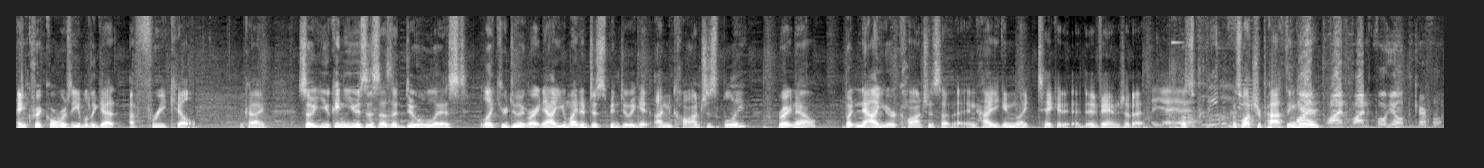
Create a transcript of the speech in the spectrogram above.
and Crickor was able to get a free kill. Okay? So you can use this as a duelist like you're doing right now. You might have just been doing it unconsciously right now, but now you're conscious of it and how you can like take advantage of it. Yeah, yeah, Let's let's watch your pathing here. One, one, one, full healed, careful.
